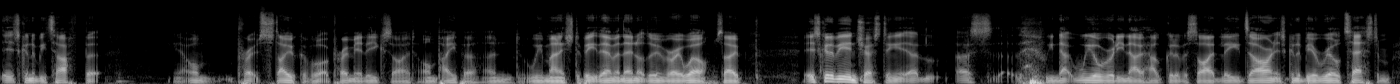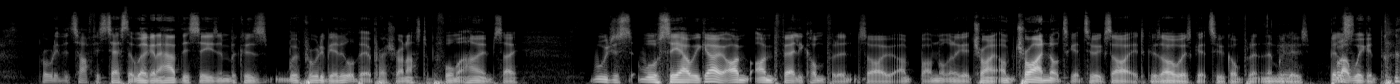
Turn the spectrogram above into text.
it's going to be tough, but you know, on Stoke have got a Premier League side on paper, and we managed to beat them, and they're not doing very well. So it's going to be interesting. Uh, we know we already know how good of a side Leeds are, and it's going to be a real test and probably the toughest test that we're going to have this season because we'll probably be a little bit of pressure on us to perform at home. So we'll just we'll see how we go. I'm I'm fairly confident, so I'm I'm not going to get trying. I'm trying not to get too excited because I always get too confident and then we yeah. lose. A bit well, like Wigan.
